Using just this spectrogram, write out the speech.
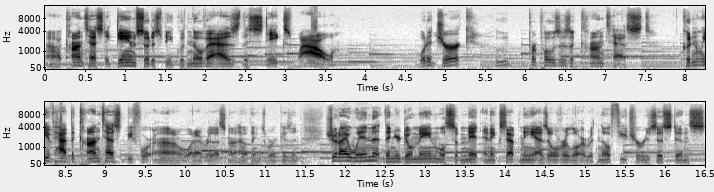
Uh, contest, a game, so to speak, with Nova as the stakes. Wow. What a jerk. Who proposes a contest? Couldn't we have had the contest before? Uh, whatever, that's not how things work, is it? Should I win, then your domain will submit and accept me as overlord with no future resistance.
